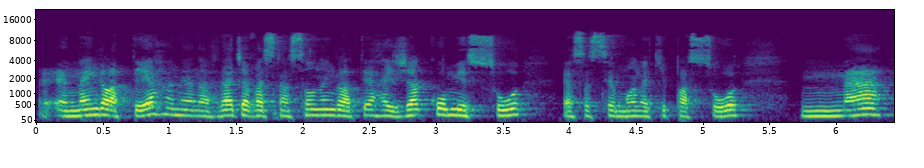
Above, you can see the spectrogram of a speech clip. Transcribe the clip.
é, na Inglaterra, né? na verdade a vacinação na Inglaterra já começou essa semana que passou. Na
